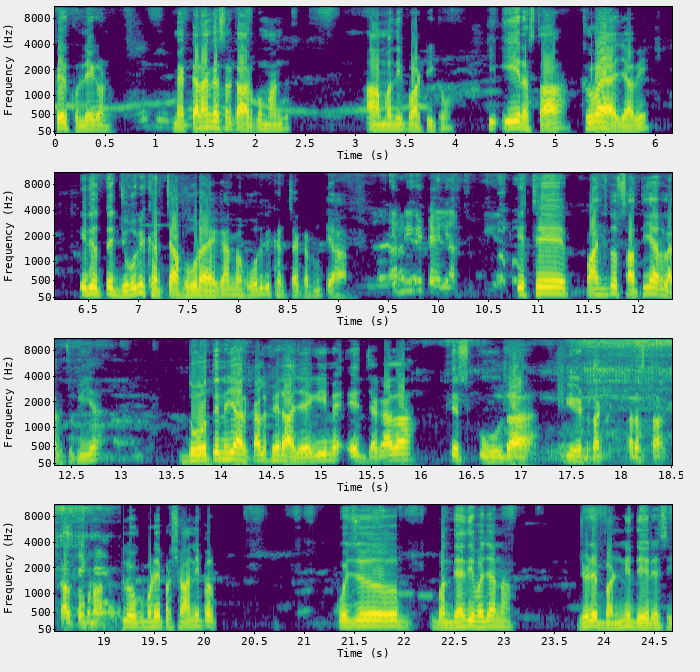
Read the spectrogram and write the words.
ਫਿਰ ਖੁੱਲੇਗਾ ਹੁਣ। ਮੈਂ ਕਰਾਂਗਾ ਸਰਕਾਰ ਕੋ ਮੰਗ ਆਮ ਆਦਮੀ ਪਾਰਟੀ ਕੋ ਕਿ ਇਹ ਰਸਤਾ ਖੁਲਵਾਇਆ ਜਾਵੇ। ਇਹਦੇ ਉੱਤੇ ਜੋ ਵੀ ਖਰਚਾ ਹੋਰ ਆਏਗਾ ਮੈਂ ਹੋਰ ਵੀ ਖਰਚਾ ਕਰਨ ਨੂੰ ਤਿਆਰ ਕਿੰਨੀ ਕਿ ਟਾਈਲ ਲੱਗ ਚੁੱਕੀ ਹੈ? ਇੱਥੇ 5 ਤੋਂ 7000 ਲੱਗ ਚੁੱਕੀ ਆ 2-3000 ਕੱਲ ਫਿਰ ਆ ਜਾਏਗੀ। ਮੈਂ ਇਹ ਜਗ੍ਹਾ ਦਾ ਤੇ ਸਕੂਲ ਦਾ ਗੇਟ ਤੱਕ ਰਸਤਾ ਕੱਲ ਤੋਂ ਬਣਾ ਦਾਂਗਾ ਲੋਕ ਬੜੇ ਪਰੇਸ਼ਾਨ ਨੇ ਪਰ ਕੁਝ ਬੰਦਿਆਂ ਦੀ ਵਜ੍ਹਾ ਨਾਲ ਜਿਹੜੇ ਬਣ ਨਹੀਂ ਦੇ ਰਹੇ ਸੀ।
